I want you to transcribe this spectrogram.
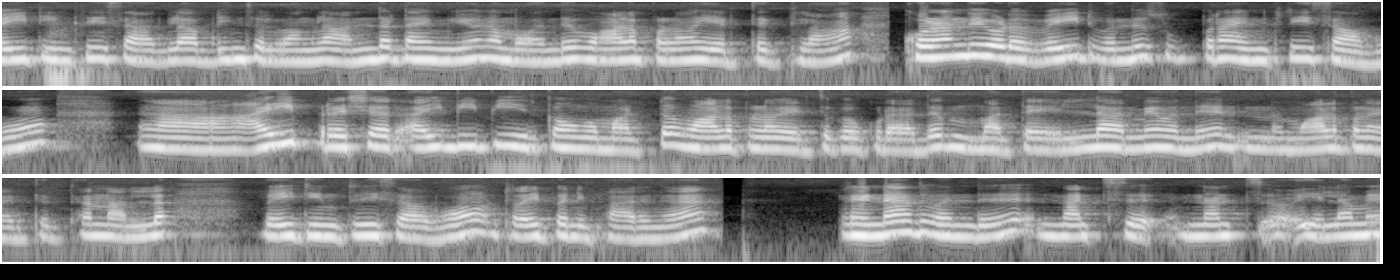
வெயிட் இன்க்ரீஸ் ஆகலை அப்படின்னு சொல்லுவாங்களா அந்த டைம்லேயும் நம்ம வந்து வாழைப்பழம் எடுத்துக்கலாம். குழந்தையோட வெயிட் வந்து சூப்பராக இன்க்ரீஸ் ஆகும். ஐ ப்ரெஷர் ஐபிபி இருக்கவங்க மட்டும் வாழைப்பழம் எடுத்துக்கக்கூடாது மற்ற எல்லாருமே வந்து இந்த வாழைப்பழம் எடுத்துக்கிட்டால் நல்லா வெயிட் இன்க்ரீஸ் ஆகும். ட்ரை பண்ணி பாருங்கள் ரெண்டாவது வந்து நட்ஸு நட்ஸ் எல்லாமே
